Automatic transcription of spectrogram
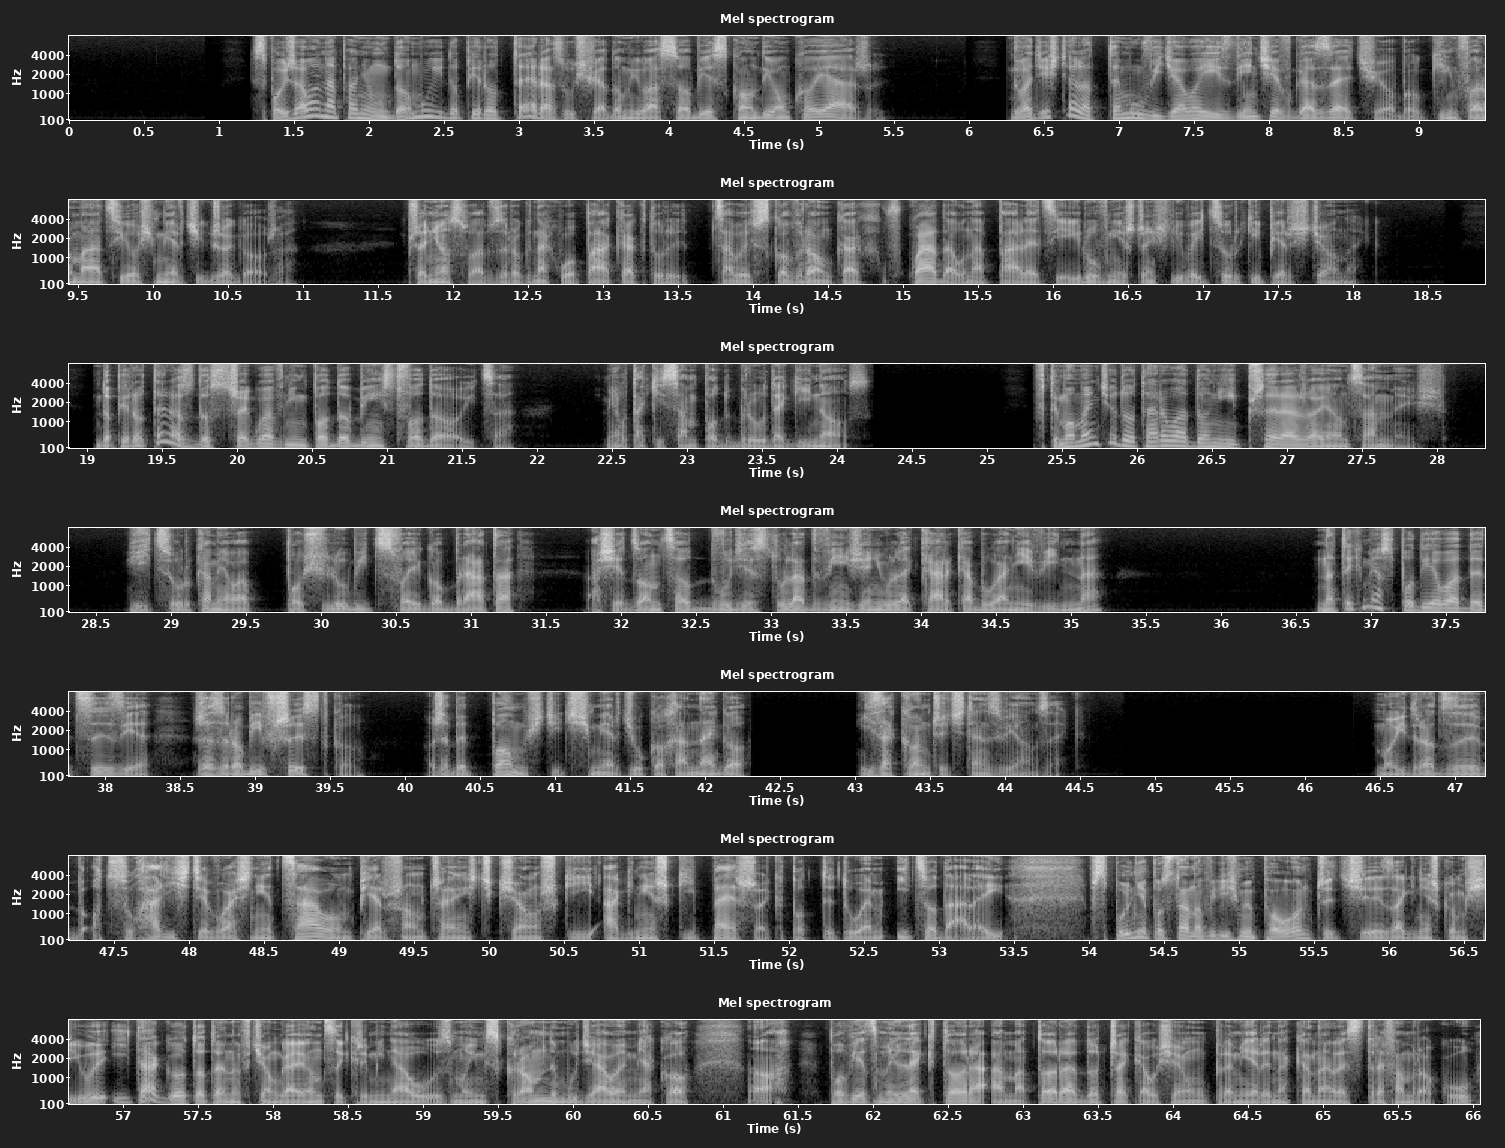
Spojrzała na panią domu i dopiero teraz uświadomiła sobie, skąd ją kojarzy. Dwadzieścia lat temu widziała jej zdjęcie w gazecie obok informacji o śmierci Grzegorza. Przeniosła wzrok na chłopaka, który cały w skowronkach wkładał na palec jej równie szczęśliwej córki pierścionek. Dopiero teraz dostrzegła w nim podobieństwo do ojca. Miał taki sam podbródek i nos. W tym momencie dotarła do niej przerażająca myśl. Jej córka miała poślubić swojego brata, a siedząca od dwudziestu lat w więzieniu lekarka była niewinna? Natychmiast podjęła decyzję, że zrobi wszystko, żeby pomścić śmierć ukochanego i zakończyć ten związek. Moi drodzy, odsłuchaliście właśnie całą pierwszą część książki Agnieszki Peszek pod tytułem I co dalej? Wspólnie postanowiliśmy połączyć z Agnieszką siły i tak oto ten wciągający kryminał z moim skromnym udziałem jako no, powiedzmy lektora amatora doczekał się premiery na kanale Strefa Mroku.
